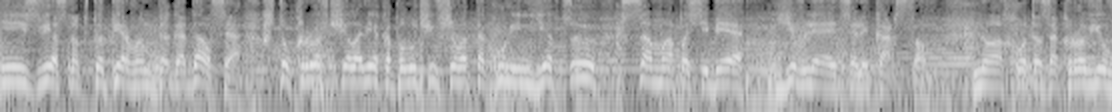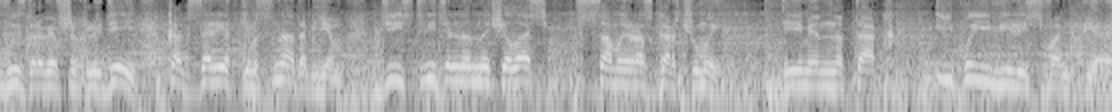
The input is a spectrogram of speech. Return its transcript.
Неизвестно, кто первым догадался, что кровь человека, получившего такую инъекцию, сама по себе является лекарством. Но охота за кровью выздоровевших людей, как за редким снадобьем, действительно началась в самый разгар чумы. Именно так и появились вампиры.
